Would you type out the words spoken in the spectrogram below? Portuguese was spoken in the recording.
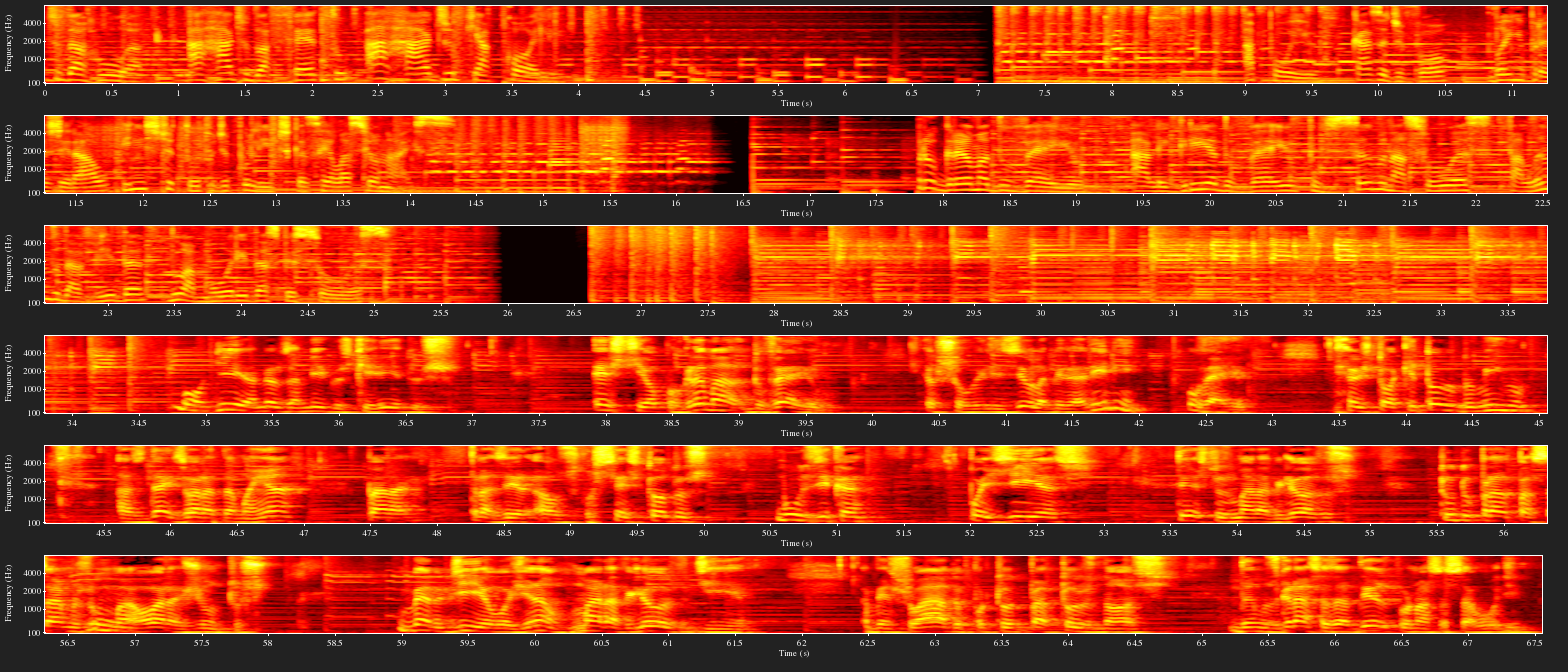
Rádio da Rua, a rádio do afeto, a rádio que acolhe. Apoio: Casa de Vó, Banho para Geral e Instituto de Políticas Relacionais. Programa do Véio. A alegria do véio pulsando nas ruas, falando da vida, do amor e das pessoas. Dia, meus amigos queridos. Este é o programa do Velho. Eu sou Eliseu Labilarini, o Velho. Eu estou aqui todo domingo às 10 horas da manhã para trazer aos vocês todos música, poesias, textos maravilhosos, tudo para passarmos uma hora juntos. Um belo dia hoje, não? Maravilhoso dia. Abençoado por todo, para todos nós. Damos graças a Deus por nossa saúde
